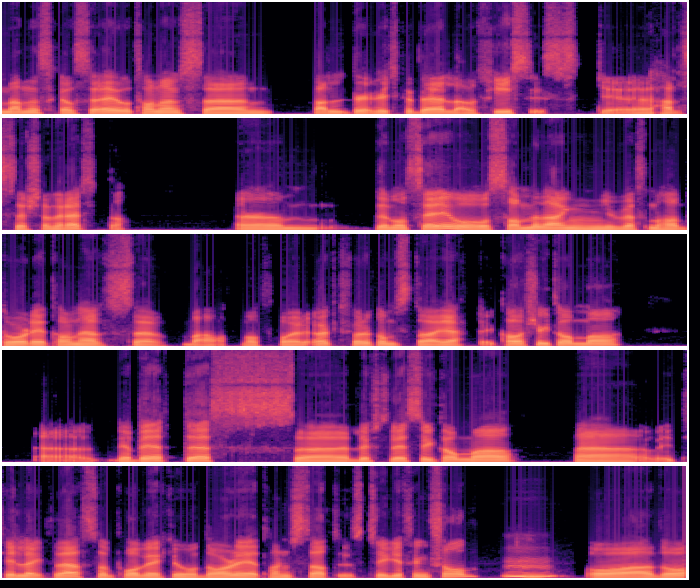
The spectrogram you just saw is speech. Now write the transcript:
mennesker så er jo tannhelse en veldig viktig del av fysisk eh, helse generelt. Da. Um, det Man ser jo sammenheng hvis man har dårlig tannhelse med at man får økt forekomst av hjerte-karsykdommer, eh, diabetes, eh, luftveissykdommer. Eh, I tillegg til det så påvirker jo dårlig tannstatus tyggefunksjon. Mm. Og da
